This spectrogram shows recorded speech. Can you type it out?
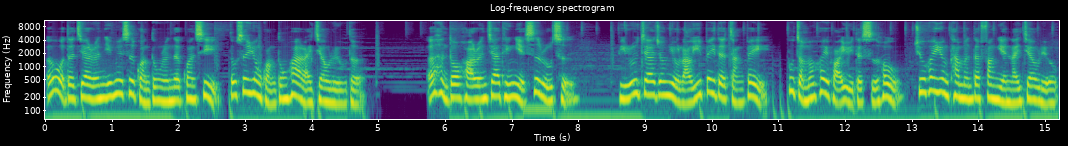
而我的家人因为是广东人的关系，都是用广东话来交流的。而很多华人家庭也是如此，比如家中有老一辈的长辈不怎么会华语的时候，就会用他们的方言来交流，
